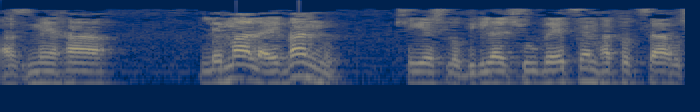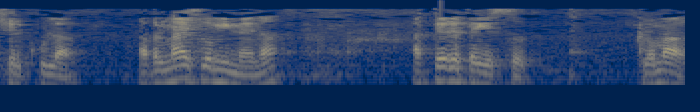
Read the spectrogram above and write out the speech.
אז מה... למעלה הבנו שיש לו, בגלל שהוא בעצם התוצר של כולם. אבל מה יש לו ממנה? עטרת היסוד. כלומר,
